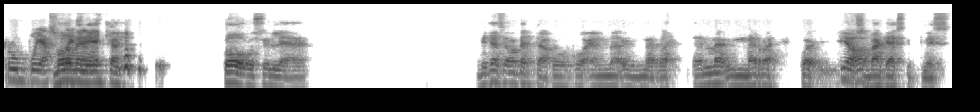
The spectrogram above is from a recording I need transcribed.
rumpuja Mulla meni ehkä koulu silleen, mitä se opettaja puhuu, kun en mä ymmärrä, en mä ymmärrä, kun Joo. jos on vähän keskittymis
